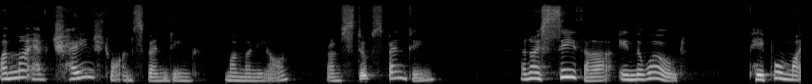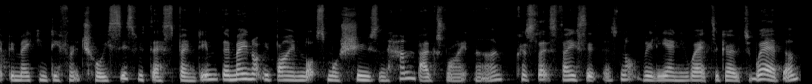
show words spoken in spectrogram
I might have changed what I'm spending my money on, but I'm still spending. And I see that in the world. People might be making different choices with their spending. They may not be buying lots more shoes and handbags right now, because let's face it, there's not really anywhere to go to wear them.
